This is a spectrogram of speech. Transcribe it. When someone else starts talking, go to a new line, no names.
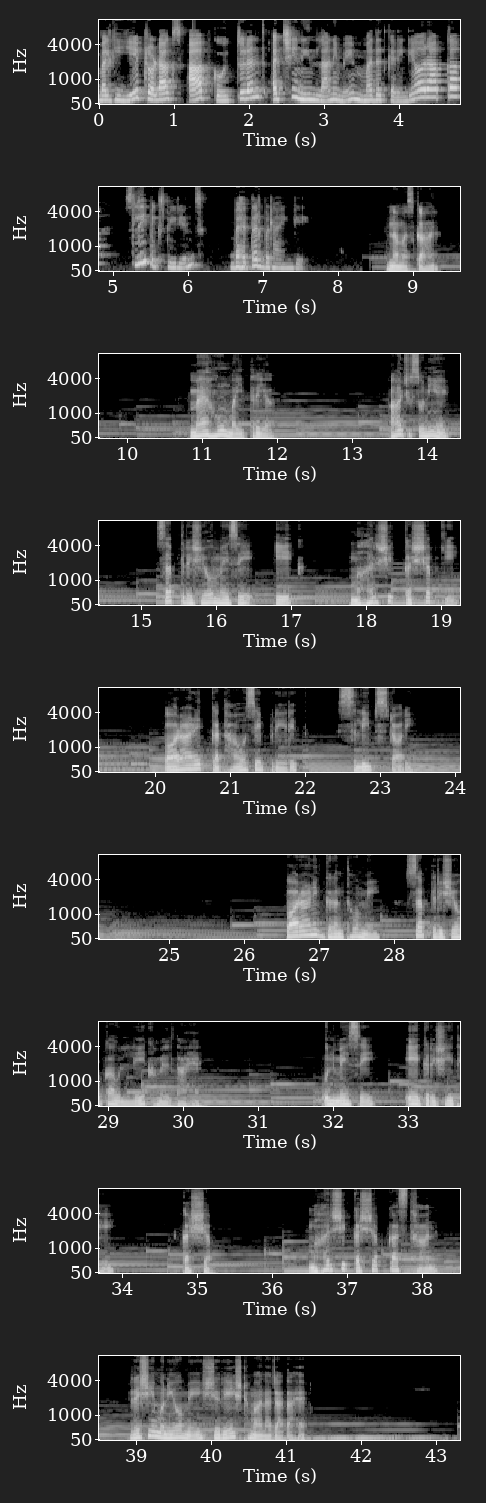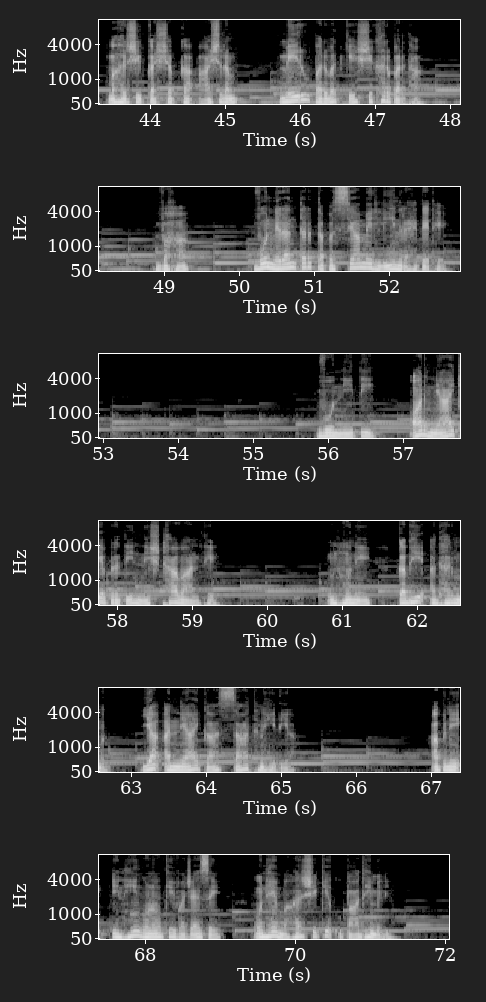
बल्कि ये प्रोडक्ट्स आपको तुरंत अच्छी नींद लाने में मदद करेंगे और आपका स्लीप एक्सपीरियंस बेहतर बनाएँगे।
नमस्कार। मैं हूँ मैत्रेय। आज सुनिए सप्तऋषियों में से एक महर्षि कश्यप की पौराणिक कथाओं से प्रेरित स्लीप स्टोरी पौराणिक ग्रंथों में सप्त ऋषियों का उल्लेख मिलता है। उनमें से एक ऋषि थे कश्यप। महर्षि कश्यप का स्थान ऋषि मुनियों में श्रेष्ठ माना जाता है। महर्षि कश्यप का आश्रम मेरु पर्वत के शिखर पर था। वहाँ वो निरंतर तपस्या में लीन रहते थे। वो नीति और न्याय के प्रति निष्ठावान थे। उन्होंने कभी अधर्म या अन्याय का साथ नहीं दिया। अपने इन्हीं गुणों की वजह से उन्हें महर्षि की उपाधि मिली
